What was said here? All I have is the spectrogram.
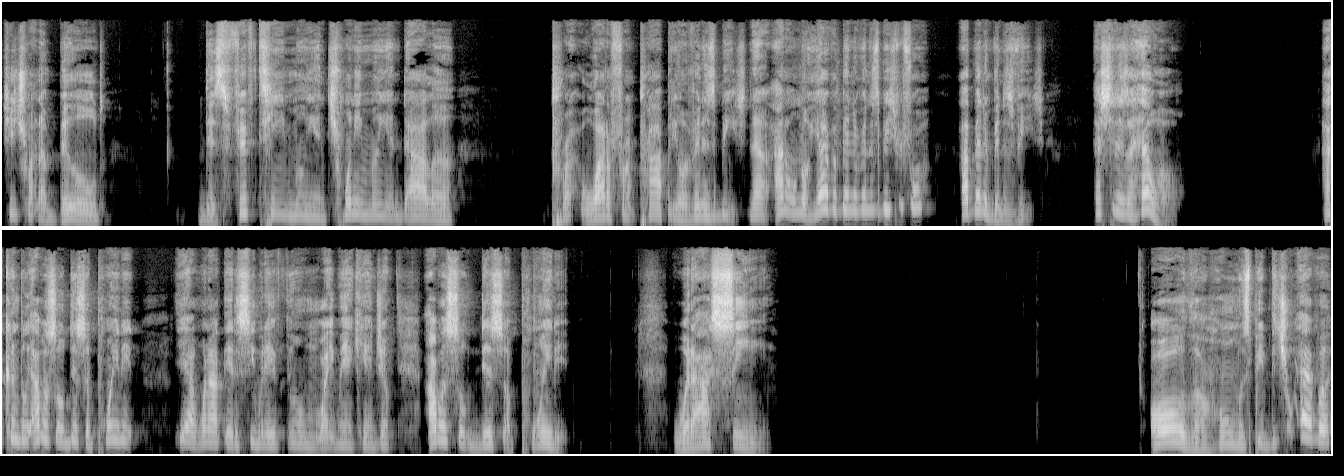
She's trying to build this 15 million, 20 million dollar pro- waterfront property on Venice Beach. Now, I don't know. Y'all ever been to Venice Beach before? I've been to Venice Beach. That shit is a hellhole. I couldn't believe I was so disappointed. Yeah, I went out there to see where they filmed White Man Can't Jump. I was so disappointed what I seen. All the homeless people. Did you ever?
